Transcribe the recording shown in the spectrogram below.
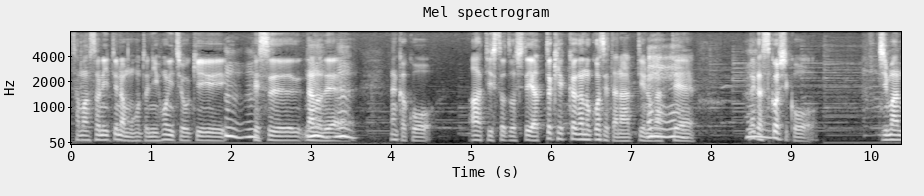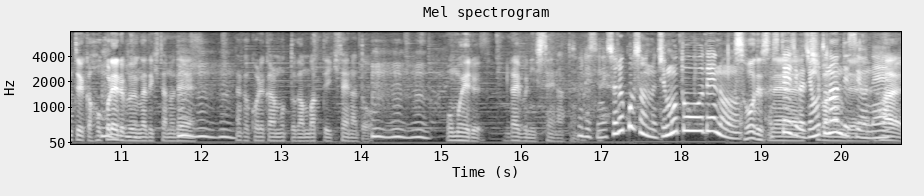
サマーソニーっていうのはもう本当日本一大きいフェスなので、うんうん、なんかこうアーティストとしてやっと結果が残せたなっていうのがあって、えー、なんか少しこう、自慢というか誇れる部分ができたので、なんかこれからもっと頑張っていきたいなと思えるライブにしたいなとそうですね。それこそあの地元でのステージが地元なんですよね。は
